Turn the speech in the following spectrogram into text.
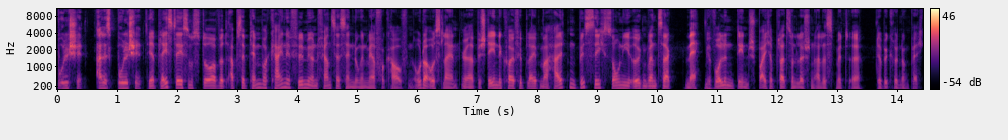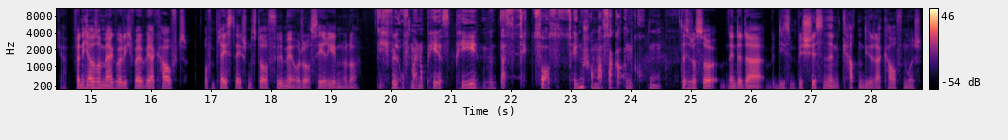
Bullshit. Alles Bullshit. Der PlayStation Store wird ab September keine Filme und Fernsehsendungen mehr verkaufen oder ausleihen. bestehende Käufe bleiben erhalten, bis sich Sony irgendwann sagt, meh, wir wollen den Speicherplatz und löschen alles mit äh, der Begründung Pech gehabt. Fand ich auch so merkwürdig, weil wer kauft auf dem PlayStation Store Filme oder Serien oder ich will auf meiner PSP das Texas Chainsaw Massacre angucken. Das ist doch so, wenn du da diesen beschissenen Karten, die du da kaufen musst,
